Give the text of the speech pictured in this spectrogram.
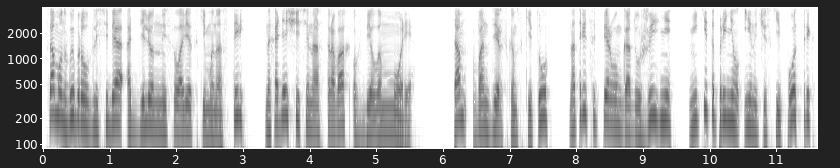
Сам он выбрал для себя отделенный Соловецкий монастырь, находящийся на островах в Белом море. Там, в Анзерском скиту, на 31 году жизни Никита принял иноческий постриг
